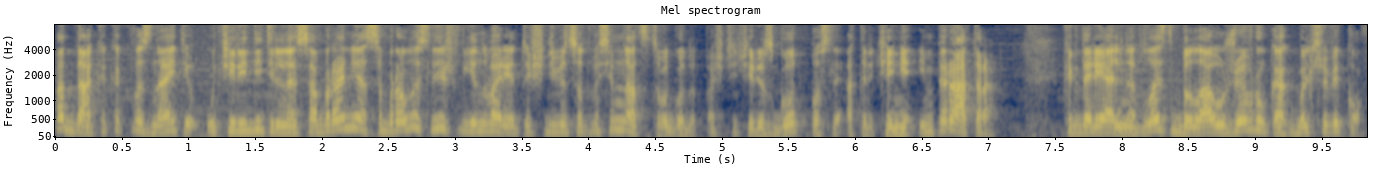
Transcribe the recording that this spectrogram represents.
Однако, как вы знаете, учредительное собрание собралось лишь в январе 1918 года, почти через год после отречения императора, когда реальная власть была уже в руках большевиков.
